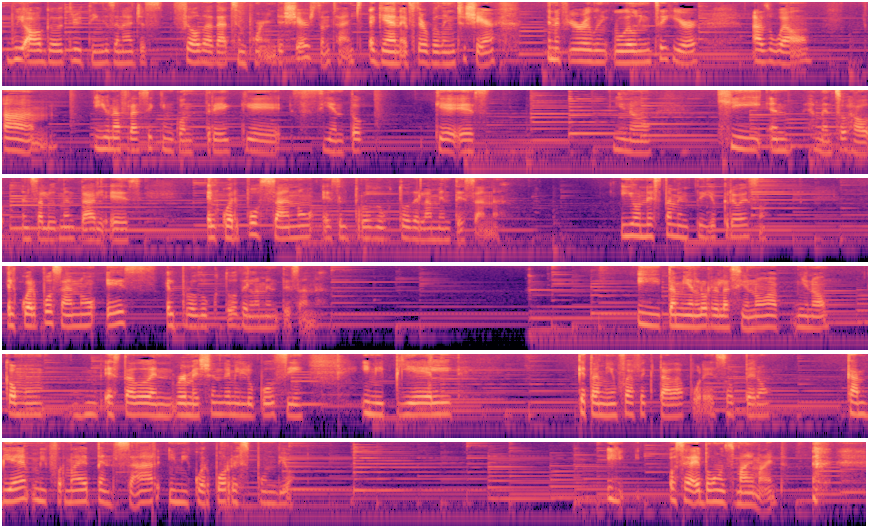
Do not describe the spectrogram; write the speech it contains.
we all go through things, and I just feel that that's important to share sometimes. Again, if they're willing to share, and if you're really willing to hear as well. Um, y una frase que encontré que siento que es, you know, key in mental health, en salud mental, es el cuerpo sano es el producto de la mente sana. Y honestamente yo creo eso. El cuerpo sano es el producto de la mente sana. y también lo relaciono a, you know, como he estado en remission de mi lupus y, y mi piel que también fue afectada por eso, pero cambié mi forma de pensar y mi cuerpo respondió. Y, o sea, it blows my mind.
